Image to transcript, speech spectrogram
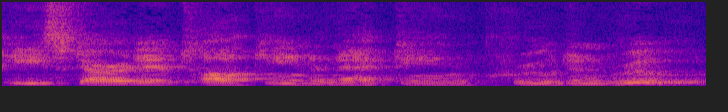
he started talking and acting crude and rude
